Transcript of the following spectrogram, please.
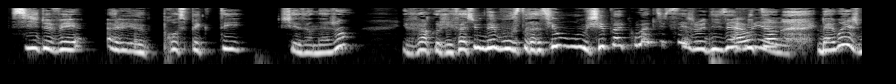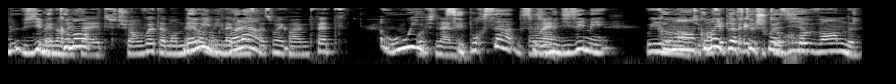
si je devais aller euh, prospecter chez un agent, il va falloir que je fasse une démonstration ou je sais pas quoi, tu sais. Je me disais, Ah oui. putain. Ben ouais, je me disais, mais non, comment. tu, envoies ta bande démo, oui, donc mais la voilà. démonstration est quand même faite. Oui, au final. c'est pour ça. Parce que Ouais. je me disais, mais Oui, Comment- non, non, tu comment pensais ils peuvent te choisir revendent.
